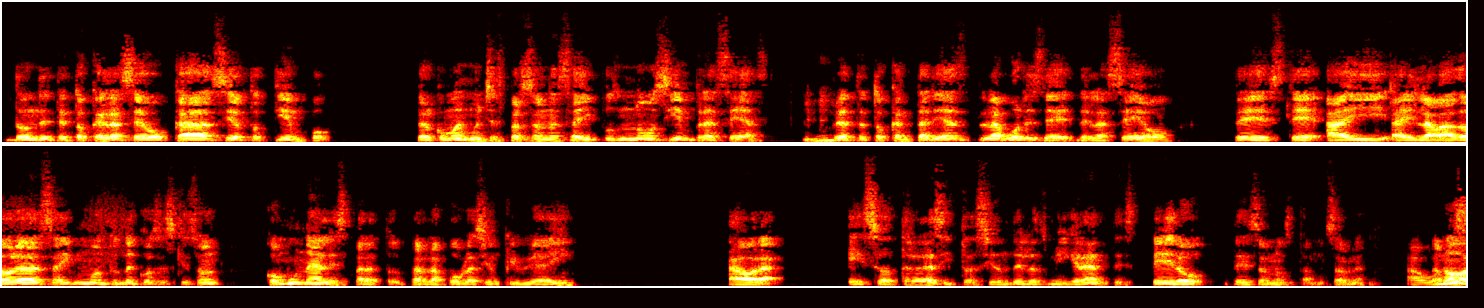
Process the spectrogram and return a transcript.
donde te toca el aseo cada cierto tiempo, pero como hay muchas personas ahí, pues no siempre aseas pero te tocan tareas, labores de, del aseo, de este, hay, hay lavadoras, hay un montón de cosas que son comunales para, to- para la población que vive ahí. Ahora, es otra la situación de los migrantes, pero de eso no estamos hablando. Aún Estamos no,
